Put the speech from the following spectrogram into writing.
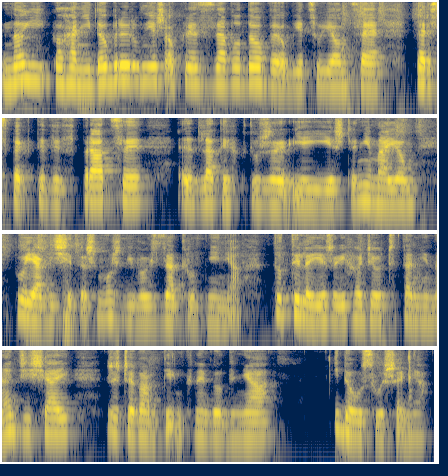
No i kochani, dobry również okres zawodowy, obiecujące perspektywy w pracy. Dla tych, którzy jej jeszcze nie mają, pojawi się też możliwość zatrudnienia. To tyle, jeżeli chodzi o czytanie na dzisiaj. Życzę Wam pięknego dnia i do usłyszenia.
